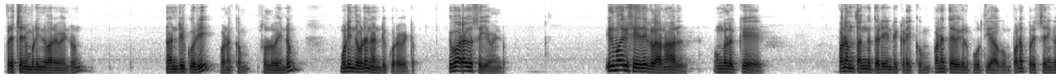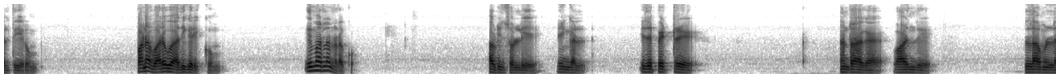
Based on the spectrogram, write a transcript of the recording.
பிரச்சனை முடிந்து வர வேண்டும். நன்றி கூறி வணக்கம் சொல்ல வேண்டும். முடிந்தவுடன் நன்றி கூற வேண்டும். இவ்வாறாக செய்ய வேண்டும். இது மாதிரி செய்தீர்களானால் உங்களுக்கு பணம் தங்கு தடையின்றி கிடைக்கும் பண தேவைகள் பூர்த்தியாகும் பணப்பிரச்சனைகள் தீரும் பண வரவு அதிகரிக்கும். இது மாதிரிலாம் நடக்கும். அப்படின்னு சொல்லி நீங்கள் இதை பெற்று நன்றாக வாழ்ந்து இல்லாமல்ல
